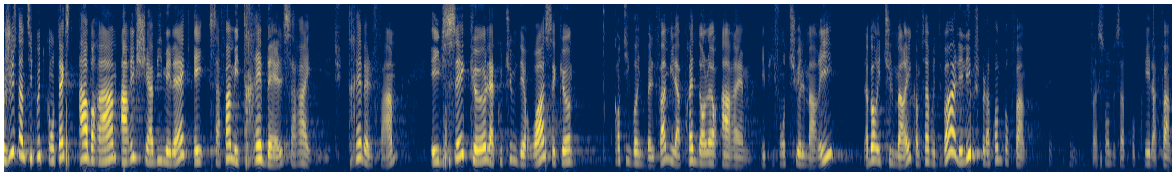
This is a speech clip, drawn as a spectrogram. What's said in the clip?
juste un petit peu de contexte. Abraham arrive chez Abimelech et sa femme est très belle. Sarah est une très belle femme. Et il sait que la coutume des rois, c'est que quand ils voient une belle femme, ils la prennent dans leur harem. Et puis ils font tuer le mari. D'abord, ils tuent le mari, comme ça, ils disent bah, elle est libre, je peux la prendre pour femme. C'est une façon de s'approprier la femme.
